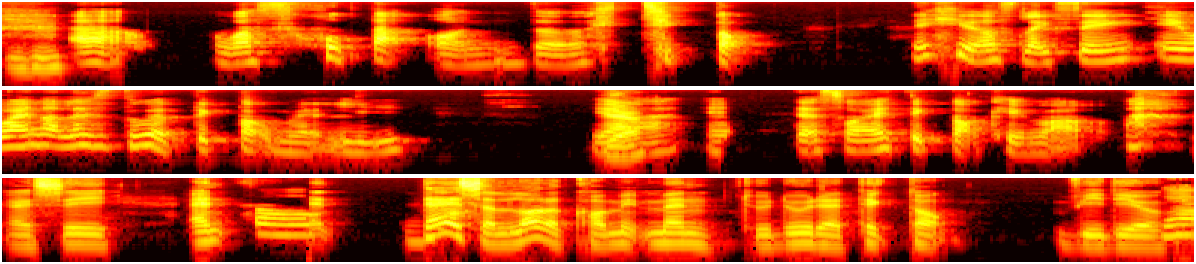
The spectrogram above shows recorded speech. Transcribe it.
hmm uh, was hooked up on the TikTok. Then he was like saying, "Hey, why not let's do a TikTok medley?" Yeah. Yeah, that's why TikTok came out. I see. And So and there is a lot of commitment to do the TikTok video. Yeah.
